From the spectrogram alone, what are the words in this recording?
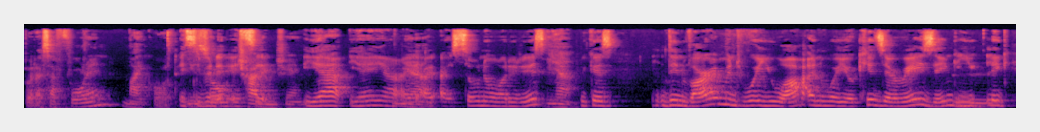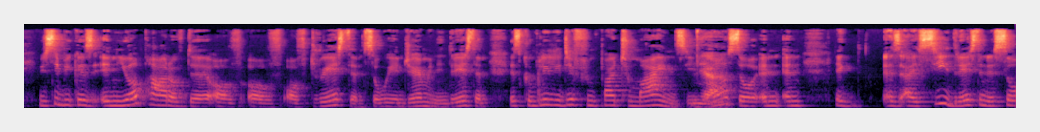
but as a foreign my god it's, It's even so it's challenging Yeah, yeah, yeah. Yeah. I, I I so know what it is yeah because the environment where you are and where your kids are raising you, Mm. like you see because in your part of the of of of dresden so we're in germany in dresden it's completely different part to mine's you Yeah. know so and and like as i see dresden is so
